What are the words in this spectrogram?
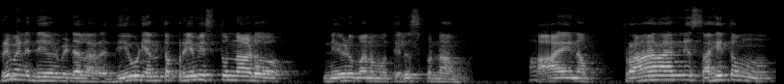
ప్రేమైన దేవుని బిడ్డలారా దేవుడు ఎంత ప్రేమిస్తున్నాడో నేడు మనము తెలుసుకున్నాము ఆయన ప్రాణాన్ని సహితము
